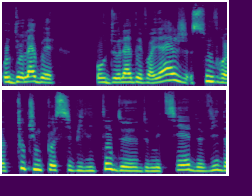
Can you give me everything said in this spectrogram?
Au-delà des, au-delà des voyages, s'ouvre toute une possibilité de, de métier, de vie, de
